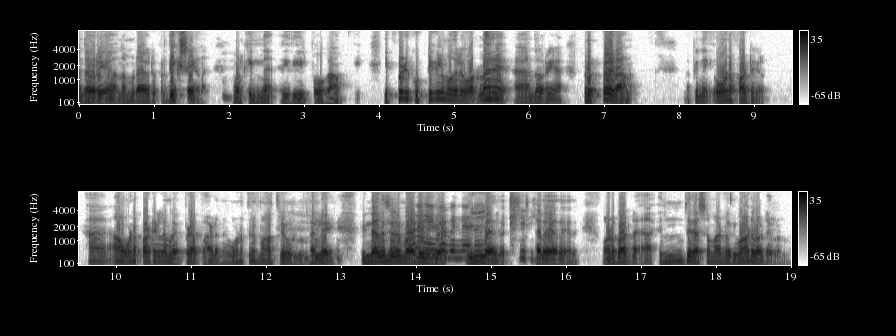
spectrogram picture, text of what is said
എന്താ പറയുക നമ്മുടെ ഒരു പ്രതീക്ഷയാണ്. നമ്മൾക്ക് ഇന്ന രീതിയിൽ പോകാം. ഇപ്പോഴും കുട്ടികൾ മുതൽ വളരെ എന്താ പറയുക പ്രിപ്പയർഡ് ആണ്. പിന്നെ ഓണപ്പാട്ടുകൾ. ആ ഓണപ്പാട്ടുകൾ നമ്മൾ എപ്പോഴാ പാടുന്നത്? ഓണത്തിന് മാത്രമേ ഉള്ളൂ അല്ലേ? പിന്നെ അതിനുശേഷം പാട്ടുകൾ ഇല്ല അത്. അതെ അതെ അതെ. ഓണപ്പാട്ട് എന്ത് രസമായിട്ടുള്ള ഒരുപാട് പാട്ടുകളുണ്ട്.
